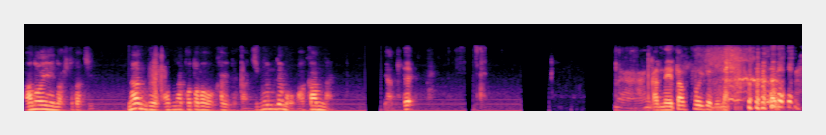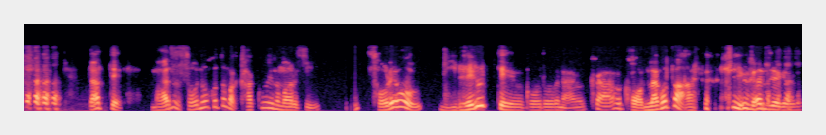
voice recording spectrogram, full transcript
あの家の人たち。なんであんな言葉を書いたか自分でもわかんない。やって。なんかネタっぽいけどな。だって、まずその言葉書くのもあるし、それを入れるっていう行動がなんか、こんなことあるっていう感じやけどね。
